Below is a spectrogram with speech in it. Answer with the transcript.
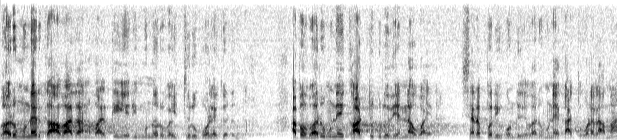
வருமுன்னர் காவாதான் ஆவாதான் வாழ்க்கை எரிமுன்னர் வைத்துரு போல கெடுனா அப்போ வருமுனே முன்னே என்ன உபாயன சிறப்பறி கொண்டு வரும் காத்து கொள்ளலாமா?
